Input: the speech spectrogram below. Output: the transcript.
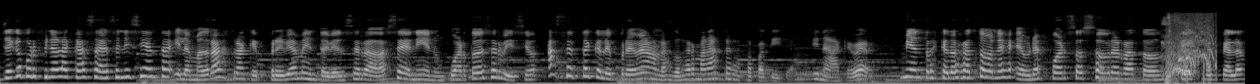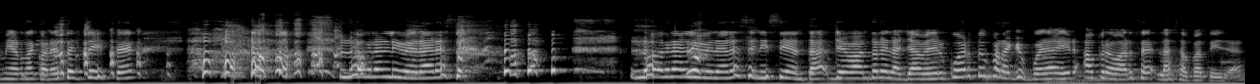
Llega por fin a la casa de Cenicienta y la madrastra, que previamente había encerrado a Ceni en un cuarto de servicio, acepta que le prueben a las dos hermanastras la zapatilla. Y nada que ver. Mientras que los ratones, en un esfuerzo sobre ratón, sí, me fui a la mierda con ese chiste, logran liberar a logran liberar a Cenicienta llevándole la llave del cuarto para que pueda ir a probarse la zapatilla.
